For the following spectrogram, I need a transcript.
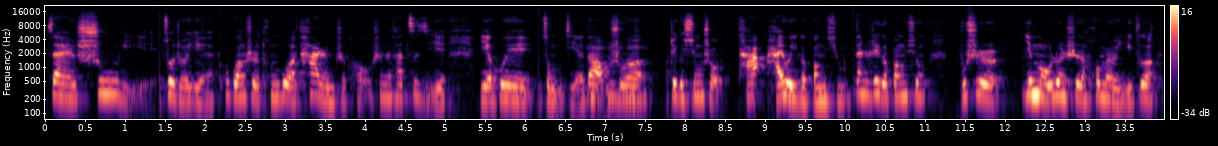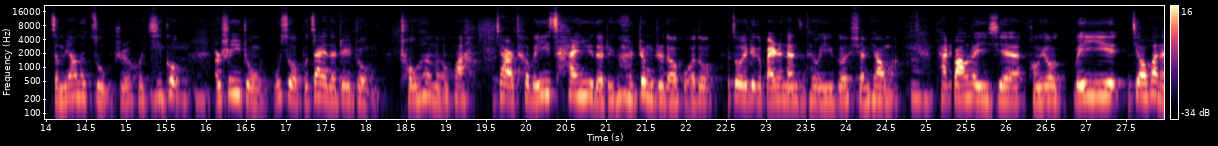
在书里，作者也不光是通过他人之口，甚至他自己也会总结到说，这个凶手他还有一个帮凶，但是这个帮凶不是。阴谋论式的后面有一个怎么样的组织和机构，而是一种无所不在的这种仇恨文化。加尔特唯一参与的这个 政治的活动，作为这个白人男子，他有一个选票嘛，他帮了一些朋友，唯一交换的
